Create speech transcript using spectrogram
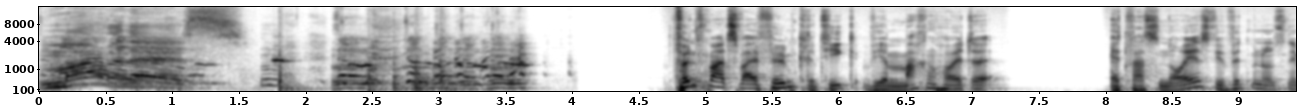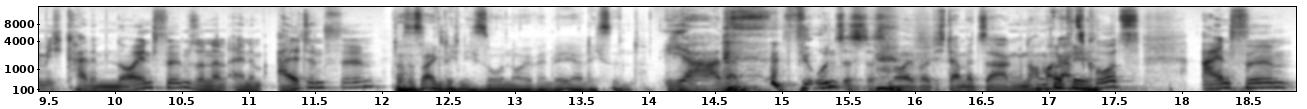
Marvelous! Fünfmal zwei Filmkritik. Wir machen heute etwas Neues. Wir widmen uns nämlich keinem neuen Film, sondern einem alten Film. Das ist eigentlich nicht so neu, wenn wir ehrlich sind. Ja, dann, für uns ist das neu, wollte ich damit sagen. Nochmal Okay. ganz kurz. Ein Film,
